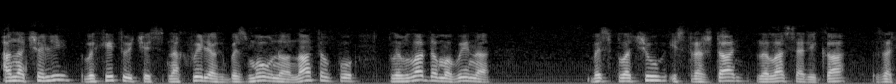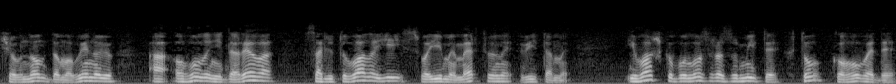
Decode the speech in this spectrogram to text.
А на чолі, вихитуючись на хвилях безмовного натовпу, пливла домовина. Без плачу і страждань лилася ріка за човном домовиною, а оголені дерева салютували їй своїми мертвими вітами. І важко було зрозуміти, хто кого веде,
